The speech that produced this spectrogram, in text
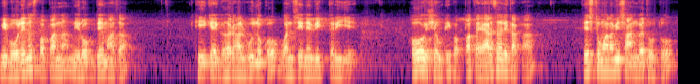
मी बोलेनच पप्पांना निरोप दे माझा. ठीक आहे घर हलवू नको वन्स इन ए वीक तरी ये. हो शेवटी पप्पा तयार झाले काका. तेच तुम्हाला मी सांगत होतो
